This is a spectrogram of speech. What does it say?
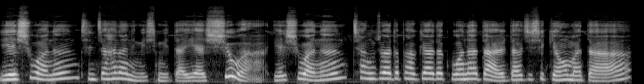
예슈와는 진짜 하나님이십니다. 예슈와, 예슈와는 창조하다, 파괴하다, 구원하다, 알다, 지식, 경험하다,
